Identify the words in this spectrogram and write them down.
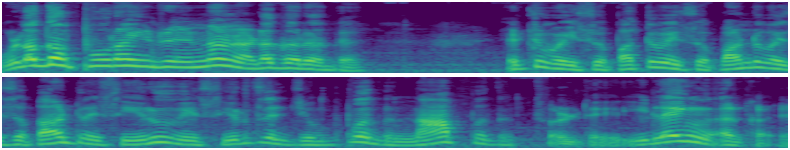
உலகம் பூரா இன்று என்ன நடக்கிறது? எட்டு வயசு பத்து வயசு பன்னெண்டு வயசு பதினெட்டு வயசு இருபது வயசு இருபத்தஞ்சி முப்பது நாற்பது சொல்லிட்டு இளைஞர்கள்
